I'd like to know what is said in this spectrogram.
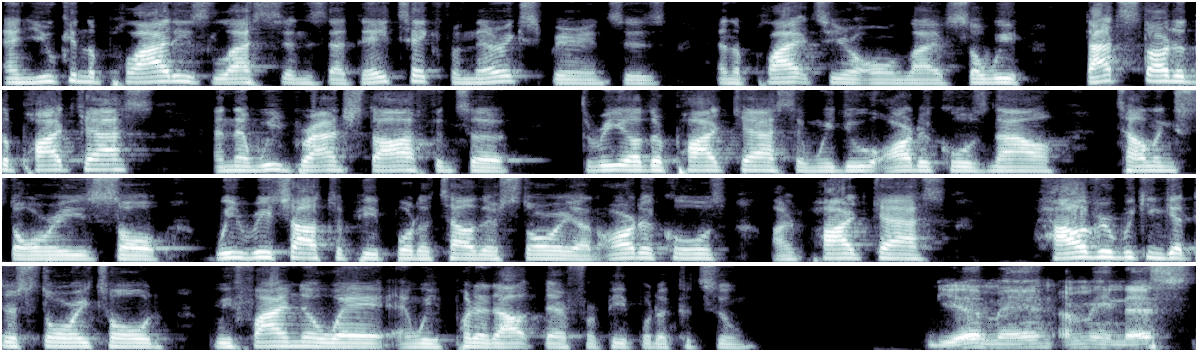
and you can apply these lessons that they take from their experiences and apply it to your own life. So we that started the podcast and then we branched off into three other podcasts and we do articles now telling stories. So we reach out to people to tell their story on articles on podcasts. However we can get their story told we find a way and we put it out there for people to consume yeah, man. I mean, that's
